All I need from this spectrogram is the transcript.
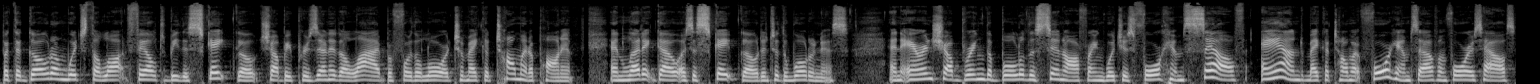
But the goat on which the lot fell to be the scapegoat shall be presented alive before the Lord to make atonement upon it, and let it go as a scapegoat into the wilderness. And Aaron shall bring the bull of the sin offering, which is for himself, and make atonement for himself and for his house,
